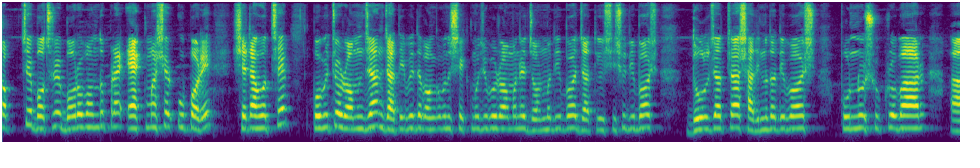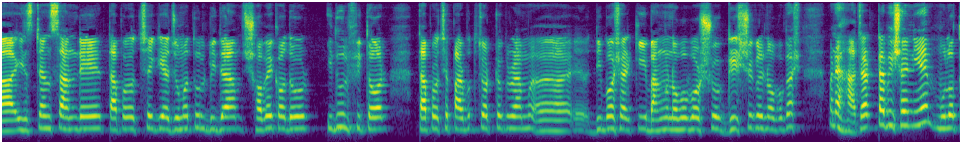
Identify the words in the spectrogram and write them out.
সবচেয়ে বছরের বড় বন্ধ প্রায় এক মাসের উপরে, সেটা হচ্ছে পবিত্র রমজান জাতির পিতা বঙ্গবন্ধু শেখ মুজিবুর রহমানের জন্মদিবস, জাতীয় শিশু দিবস, দোলযাত্রা, স্বাধীনতা দিবস, পূর্ণ শুক্রবার ইনস্ট্যান্ট সানডে তারপর হচ্ছে গিয়া জুমাতুল বিদা, সবে কদর, ঈদুল ফিতর, তারপর হচ্ছে পার্বত্য চট্টগ্রাম দিবস আর কি, বাংলা নববর্ষ, গ্রীষ্মকালীন অবকাশ মানে হাজারটা বিষয় নিয়ে মূলত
